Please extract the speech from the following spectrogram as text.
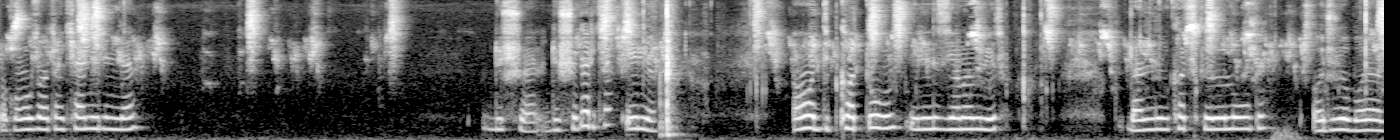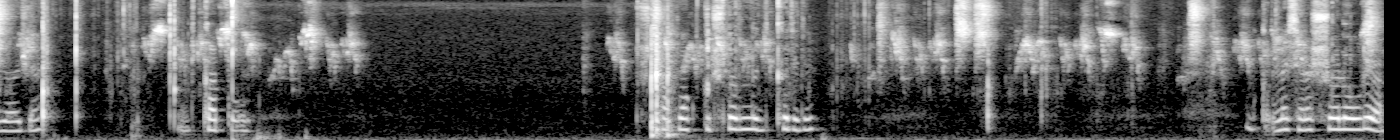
Bakın o zaten kendiliğinden düşüyor yani. Düşüyor derken eriyor. Ama dikkatli olun. Eliniz yanabilir. Ben de birkaç kere öyle oldu. Acıyor bayağı bir acı. Dikkatli olun. Şu çakmak uçlarına dikkat edin. Mesela şöyle oldu ya.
